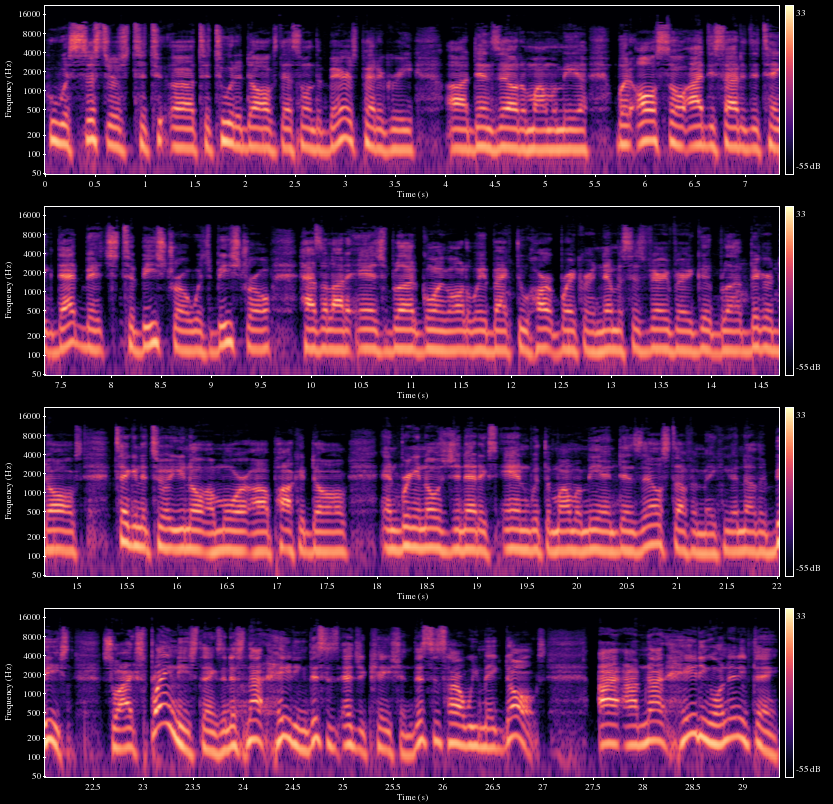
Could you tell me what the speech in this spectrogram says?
who was sisters to to, uh, to two of the dogs that's on the Bears pedigree, uh, Denzel to Mamma Mia. But also, I decided to take that bitch to Bistro, which Bistro has a lot of edge blood going all the way back through Heartbreaker and Nemesis. Very, very good blood, bigger dogs, taking it to, you know, a more uh, pocket dog and bringing those genetics in with the Mamma Mia and Denzel stuff and making another beast. So I explain these things and it's not hating. This is education. This is how we make dogs. I, I'm not hating on anything.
